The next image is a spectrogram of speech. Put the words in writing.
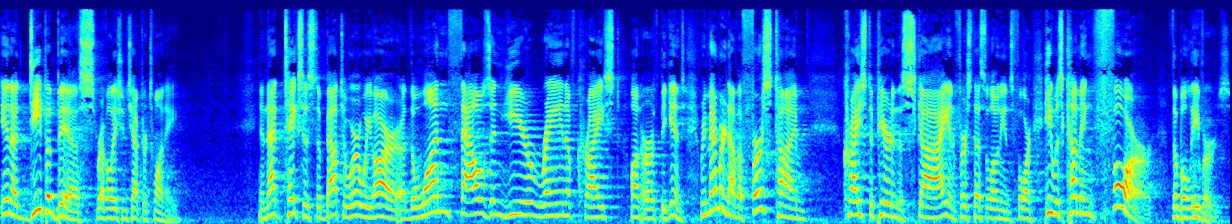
in a deep abyss, Revelation chapter 20. And that takes us about to where we are. Uh, the 1,000 year reign of Christ on earth begins. Remember now, the first time Christ appeared in the sky in 1 Thessalonians 4, he was coming for the believers.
